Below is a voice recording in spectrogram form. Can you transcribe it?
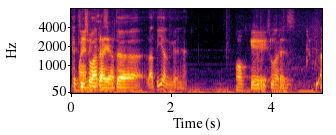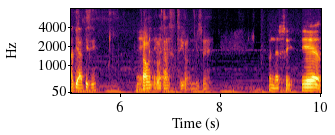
di Suarez sayap. udah latihan kayaknya. Oke. Pedri Suarez. Hati-hati sih. Lawan iya. rotasi kalau menurut saya. Bener sih. Ya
